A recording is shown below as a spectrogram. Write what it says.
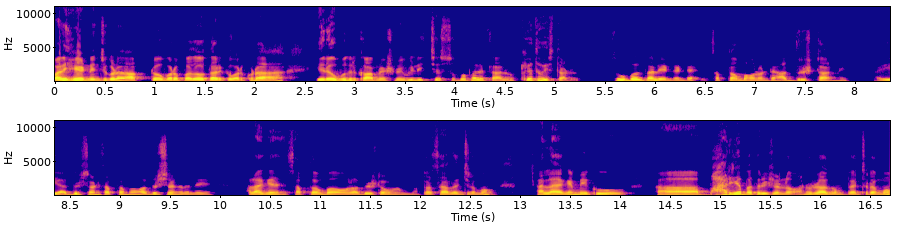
పదిహేడు నుంచి కూడా అక్టోబర్ పదో తారీఖు వరకు కూడా ఈ రవి కాంబినేషన్ వీళ్ళు ఇచ్చే శుభ ఫలితాలు కేతు ఇస్తాడు. శుభ ఫలితాలు ఏంటంటే సప్తమ భావం అంటే అదృష్టాన్ని. ఈ అదృష్టాన్ని సప్తమ భావం అదృష్టం కదండి. అలాగే సప్తమ భావంలో అదృష్టం ప్రసాదించడము అలాగే మీకు ఆ, భార్యాభర్తల విషయంలో అనురాగం పెంచడము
